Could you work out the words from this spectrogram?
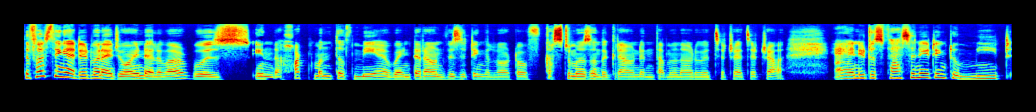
The first thing I did when I joined Elevar was in the hot month of May, I went around visiting a lot of customers on the ground in Tamil Nadu, etc., etc. And it was fascinating to meet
